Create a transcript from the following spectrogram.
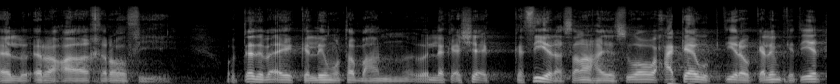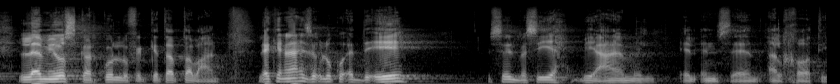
قال له ارعى خرافي. وابتدى بقى يتكلموا طبعا يقول لك أشياء كثيرة صنعها يسوع وحكاوي كتيرة وكلام كتير لم يذكر كله في الكتاب طبعا. لكن أنا عايز أقول لكم قد إيه السيد المسيح بيعامل الإنسان الخاطي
